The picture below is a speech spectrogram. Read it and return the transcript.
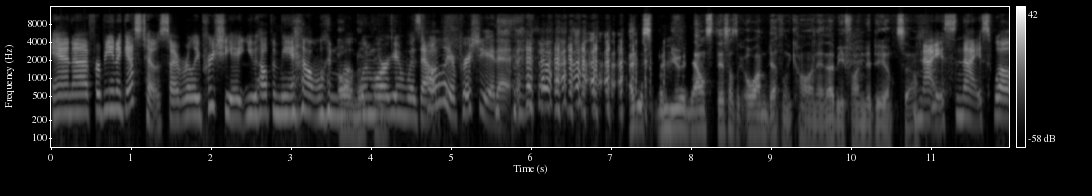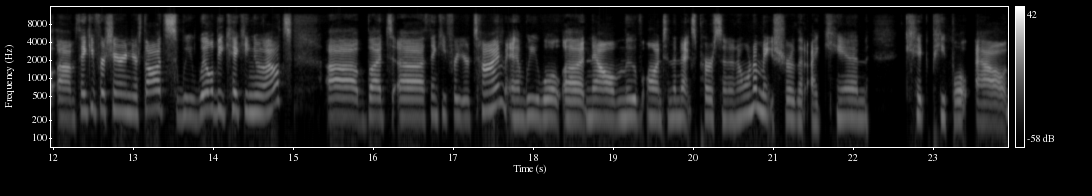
and uh, for being a guest host. So I really appreciate you helping me out when Oh, no when problem. Morgan was out. Totally appreciate it. I just when you announced this, I was like, "Oh, I'm definitely calling in. That'd be fun to do." So Nice, nice. Well, um, thank you for sharing your thoughts. We will be kicking you out, uh, but uh, thank you for your time, and we will uh, now move on to the next person. And I want to make sure that I can kick people out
